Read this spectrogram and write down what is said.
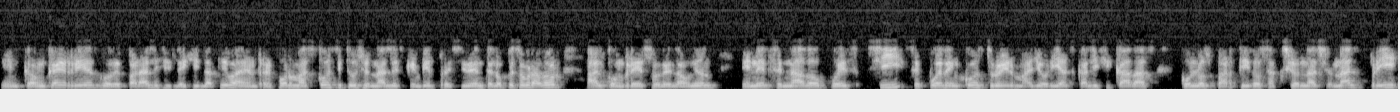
en que aunque hay riesgo de parálisis legislativa en reformas constitucionales que envíe el presidente López Obrador al Congreso de la Unión en el Senado, pues sí se pueden construir mayorías calificadas con los partidos Acción Nacional, PRI,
